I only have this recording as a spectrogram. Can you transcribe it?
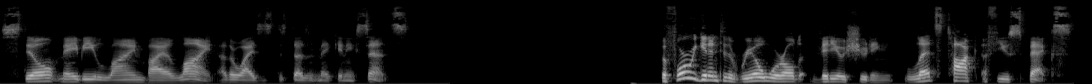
still may be line by line. Otherwise, this just doesn't make any sense. Before we get into the real world video shooting, let's talk a few specs.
